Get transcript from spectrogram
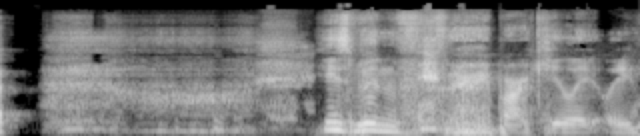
He's been very barky lately.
